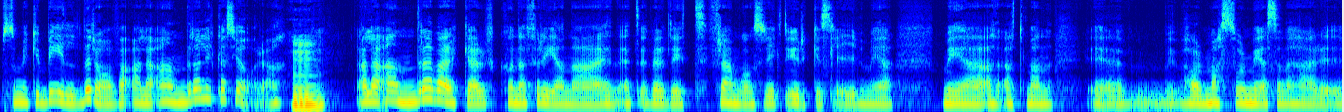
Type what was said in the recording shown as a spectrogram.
så mycket bilder av vad alla andra lyckas göra. Mm. Alla andra verkar kunna förena ett väldigt framgångsrikt yrkesliv med, med att man har massor med såna här eh,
